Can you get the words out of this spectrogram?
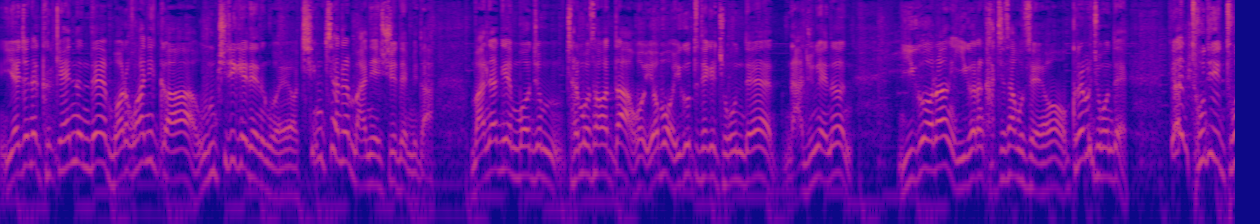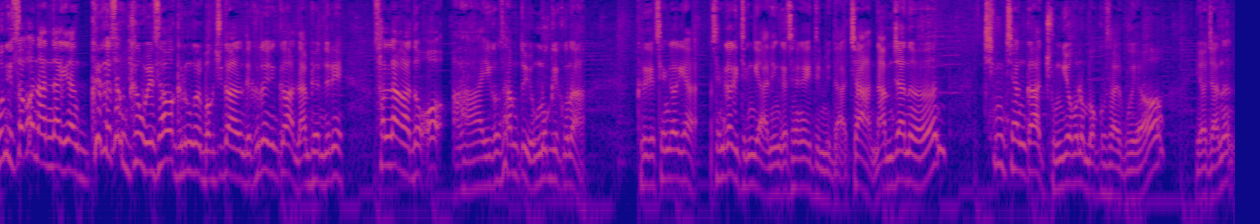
예전에 그렇게 했는데 뭐라고 하니까 움츠리게 되는 거예요. 칭찬을 많이 해주셔야 됩니다. 만약에 뭐 좀 잘못 사왔다. 어, 여보, 이것도 되게 좋은데 나중에는 이거랑 이거랑 같이 사보세요. 그러면 좋은데. 그냥 돈이, 돈이 썩어났나 그냥. 그래서 그거 왜 사와? 그런 걸 먹지도 않는데. 그러니까 남편들이 살라가도 어, 아, 이거 사면 또 욕 먹겠구나. 그렇게 생각이, 생각이 든 게 아닌가 생각이 듭니다. 자, 남자는 칭찬과 존경으로 먹고 살고요. 여자는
